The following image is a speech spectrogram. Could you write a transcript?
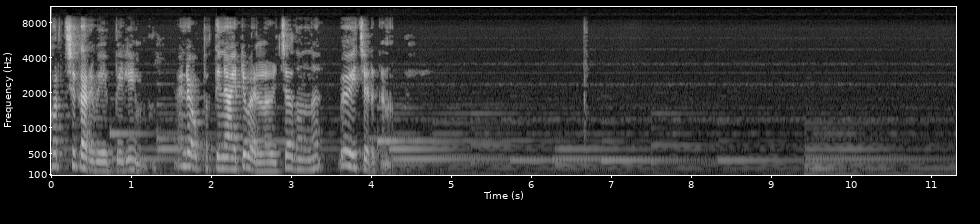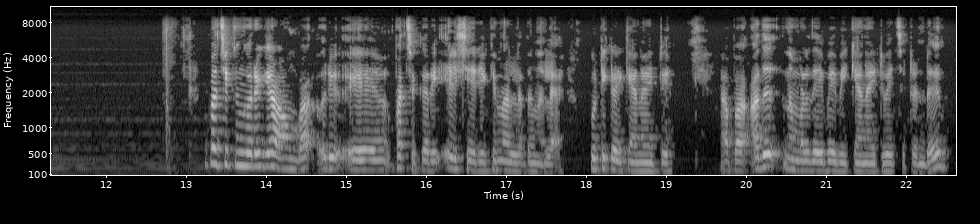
കുറച്ച് കറിവേപ്പിലയും അതിന്റെ ഒപ്പത്തിനായിട്ട് വെള്ളമൊഴിച്ച് അതൊന്ന് വേവിച്ചെടുക്കണം. അപ്പോൾ ചിക്കൻ കറിയൊക്കെ ആകുമ്പോൾ ഒരു പച്ചക്കറി എലിശ്ശേരിയൊക്കെ നല്ലതെന്നല്ലേ? കൂട്ടി കഴിക്കാനായിട്ട്. അപ്പോൾ അത് നമ്മൾ ദേ വേവിക്കാനായിട്ട് വെച്ചിട്ടുണ്ട്.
